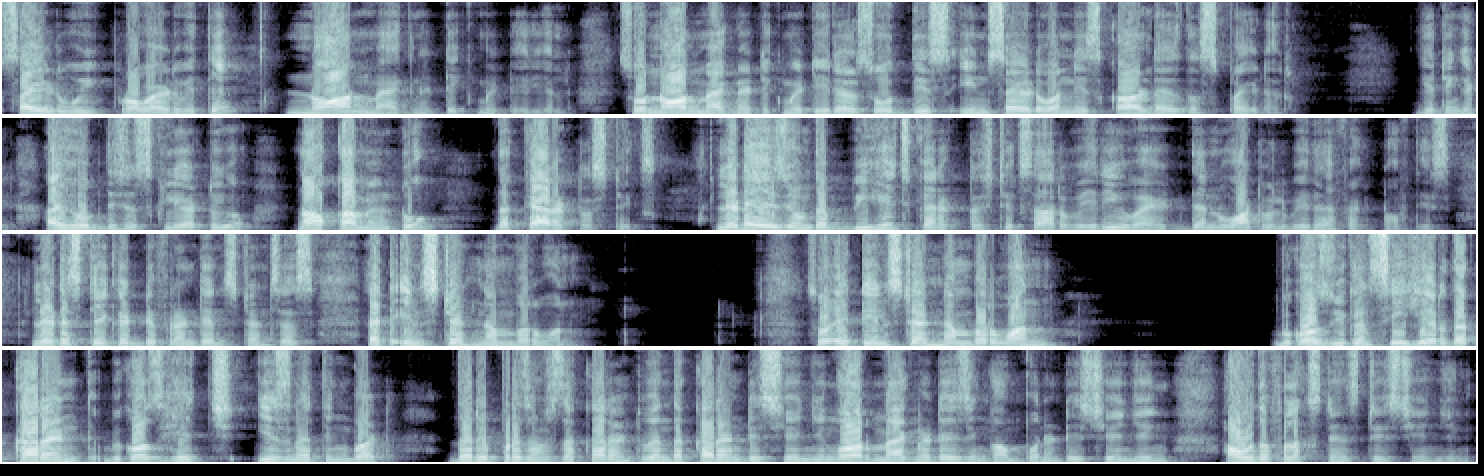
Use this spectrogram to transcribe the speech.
side we provide with a non-magnetic material. So non-magnetic material. So this inside one is called as the spider. Getting it? I hope this is clear to you. Now coming to the characteristics. let us assume the BH characteristics are very wide, then what will be the effect of this? Let us take at different instances. At instant number 1. So at instant number 1, because you can see here the current, because H is nothing but that represents the current when the current is changing or magnetizing component is changing, how the flux density is changing.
